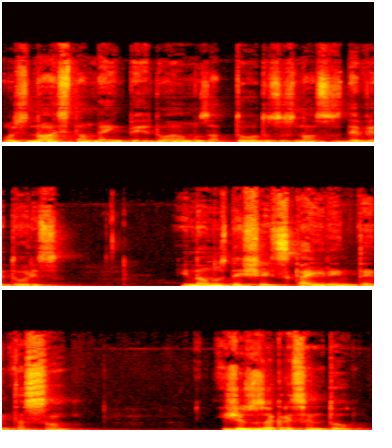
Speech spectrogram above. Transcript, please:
pois nós também perdoamos a todos os nossos devedores. E não nos deixeis cair em tentação. E Jesus acrescentou:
